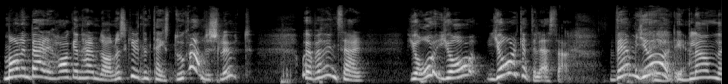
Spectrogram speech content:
Malin Berghagen häromdagen har skrivit en text, tog aldrig slut. Och jag bara tänkte så här, jag, jag, jag orkar inte läsa. Vem gör det? Ibland,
